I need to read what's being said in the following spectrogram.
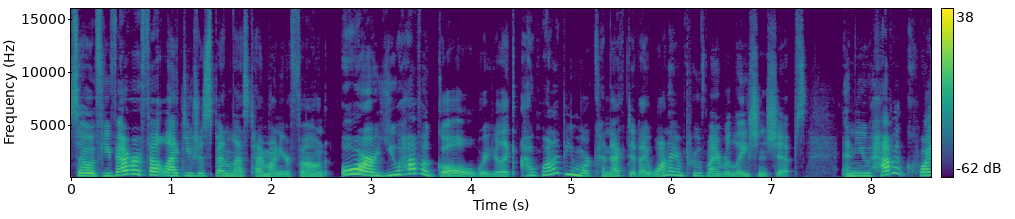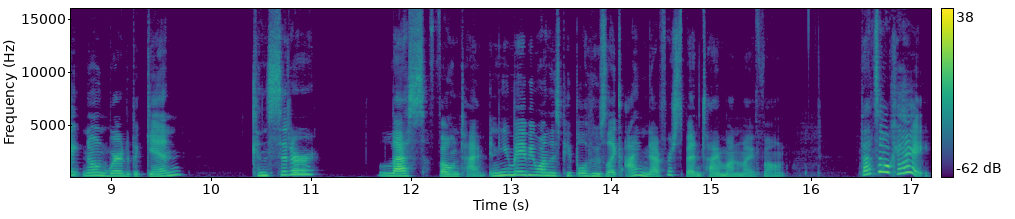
So if you've ever felt like you should spend less time on your phone or you have a goal where you're like I want to be more connected, I want to improve my relationships and you haven't quite known where to begin, consider less phone time. And you may be one of these people who's like I never spend time on my phone. That's okay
